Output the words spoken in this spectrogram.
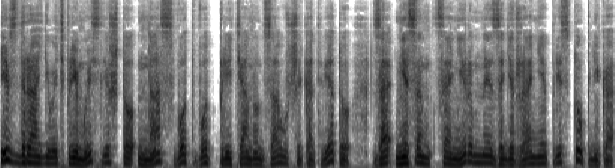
и вздрагивать при мысли, что нас вот-вот притянут за уши к ответу за несанкционированное задержание преступника,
